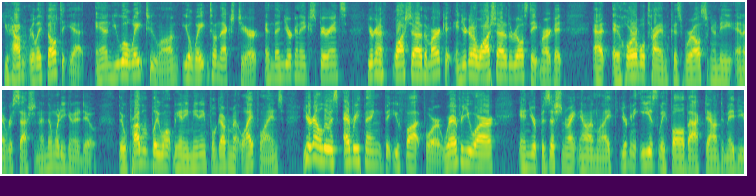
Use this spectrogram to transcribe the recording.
You haven't really felt it yet, and you will wait too long. You'll wait until next year, and then you're going to experience. You're going to wash out of the market, and you're going to wash out of the real estate market, at a horrible time because we're also going to be in a recession. And then what are you going to do? There probably won't be any meaningful government lifelines. You're going to lose everything that you fought for. Wherever you are in your position right now in life, you're going to easily fall back down to maybe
